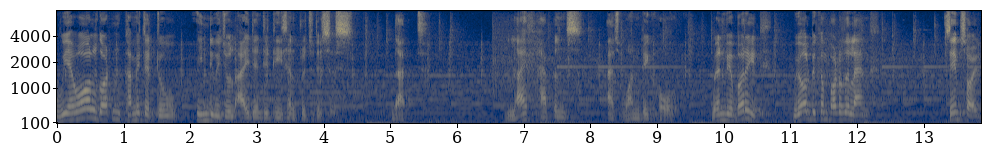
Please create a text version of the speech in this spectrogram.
We have all gotten committed to individual identities and prejudices, that life happens as one big whole. When we are buried, we all become part of the land. Same soil,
